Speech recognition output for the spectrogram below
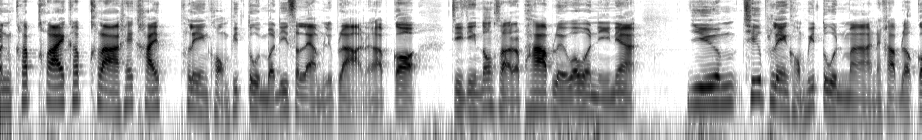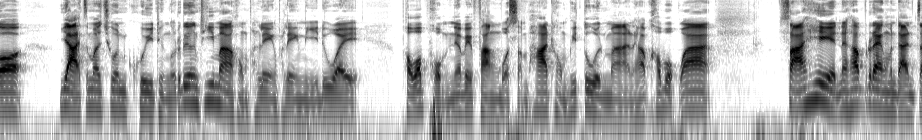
มันคลับคล้ายคลับคลาคล้ายๆ เพลงของพี่ตูนบอดี้สแลมหรือเปล่านะครับ ก็จริงๆ ต้องสารภาพเลยว่าวันนี้เนี่ยยืมชื่อเพลงของพี่ตูนมานะครับ แล้วก็อยากจะมาชวนคุยถึงเรื่องที่มาของเพลงเพลงนี้ด้วย เพราะว่าผมเนี่ยไปฟังบทสัมภาษณ์ของพี่ตูนมานะครับเขาบอกว่าสาเหตุนะครับแรงบันดาลใจ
